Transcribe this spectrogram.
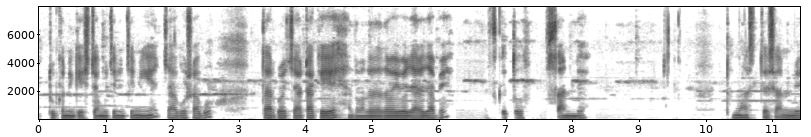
একটুখানি গ্যাসটা মুছে নিচে নিয়ে চা বসাবো তারপরে চাটা খেয়ে তোমাদের দাদাভাই বাজারে যাবে। আজকে তো সানডে তো মাছটা সানবে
